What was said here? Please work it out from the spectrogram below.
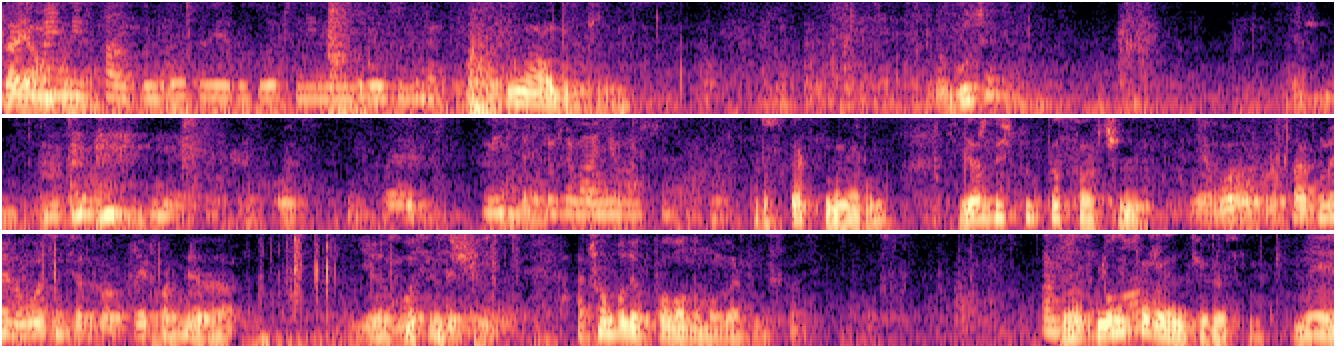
Дай я вам. Сімейний стан одружений, розлучений, не одружений. Не одружений. Розлучені? Місце проживання ваше. Проспект Миру. Я ж десь тут писав, чи ні? Ні, Во- проспект Миру 80, 3, квартира є 86. 86. А чого були в полоному в РТЦК? А в От мені теж інтересно. Ні, не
